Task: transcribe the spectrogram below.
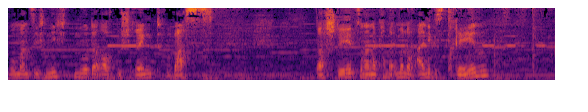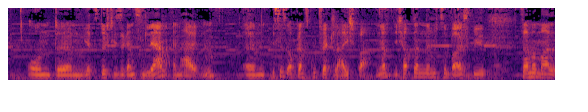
wo man sich nicht nur darauf beschränkt, was da steht, sondern da kann man immer noch einiges drehen. Und ähm, jetzt durch diese ganzen Lerneinheiten ähm, ist es auch ganz gut vergleichbar. Ne? Ich habe dann nämlich zum Beispiel, sagen wir mal,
